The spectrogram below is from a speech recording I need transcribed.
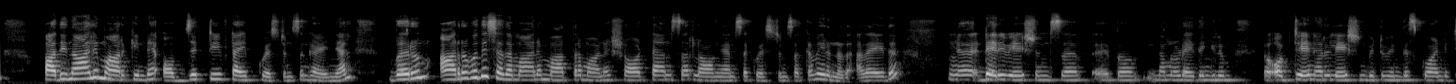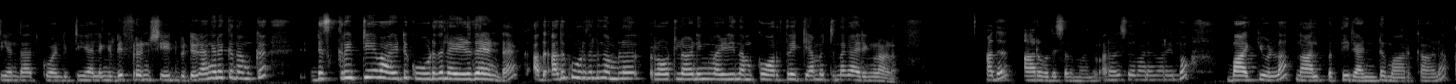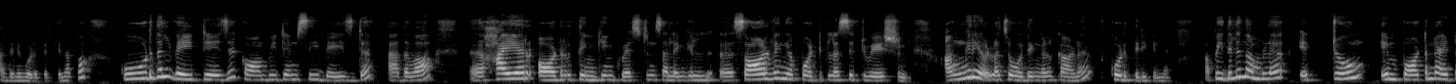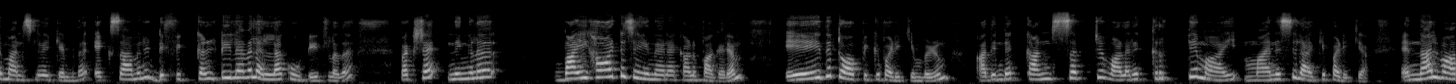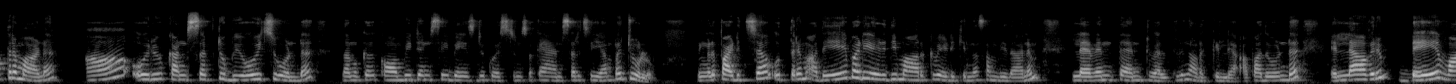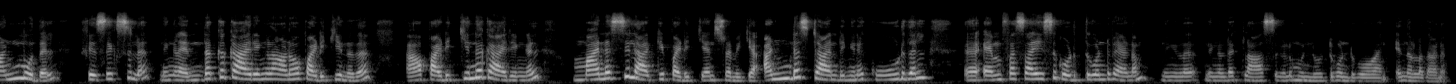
പതിനാല് മാർക്കിന്റെ ഒബ്ജക്റ്റീവ് ടൈപ്പ് ക്വസ്റ്റ്യൻസും കഴിഞ്ഞാൽ വെറും അറുപത് ശതമാനം മാത്രമാണ് short answer long answer questions ഒക്കെ വരുന്നത്. അതായത് ഡെറിവേഷൻസ് ഇപ്പോൾ നമ്മളോട് ഏതെങ്കിലും obtain a relation between this quantity and that quantity അല്ലെങ്കിൽ ഡിഫറൻഷിയേറ്റ് ബിറ്റ്വീൻ അങ്ങനെയൊക്കെ നമുക്ക് ഡിസ്ക്രിപ്റ്റീവ് ആയിട്ട് കൂടുതൽ എഴുതേണ്ട. അത് അത് കൂടുതൽ നമ്മൾ റോട്ട് ലേണിംഗ് വഴി നമുക്ക് ഓർത്ത് വെക്കാൻ പറ്റുന്ന കാര്യങ്ങളാണ്. അത് അറുപത് ശതമാനം. അറുപത് ശതമാനം എന്ന് പറയുമ്പോൾ ബാക്കിയുള്ള നാൽപ്പത്തി രണ്ട് മാർക്കാണ് അതിന് കൊടുത്തിരിക്കുന്നത്. അപ്പോൾ കൂടുതൽ വെയിറ്റേജ് കോമ്പിറ്റൻസി ബേസ്ഡ് അഥവാ ഹയർ ഓർഡർ തിങ്കിങ് ക്വസ്റ്റ്യൻസ് അല്ലെങ്കിൽ സോൾവിങ് എ പെർട്ടിക്കുലർ സിറ്റുവേഷൻ അങ്ങനെയുള്ള ചോദ്യങ്ങൾക്കാണ് കൊടുത്തിരിക്കുന്നത്. അപ്പോൾ ഇതിൽ നമ്മൾ ഏറ്റവും ഇമ്പോർട്ടന്റ് ആയിട്ട് മനസ്സിൽ വെക്കേണ്ടത് എക്സാമിന് ഡിഫിക്കൽട്ടി ലെവൽ അല്ല കൂട്ടിയിട്ടുള്ളത്. പക്ഷെ നിങ്ങൾ ബൈഹാർട്ട് ചെയ്യുന്നതിനേക്കാൾ പകരം ഏത് ടോപ്പിക്ക് പഠിക്കുമ്പോഴും അതിന്റെ കൺസെപ്റ്റ് വളരെ കൃത്യമായി മനസ്സിലാക്കി പഠിക്കുക. എന്നാൽ മാത്രമാണ് ആ ഒരു കൺസെപ്റ്റ് ഉപയോഗിച്ചുകൊണ്ട് നമുക്ക് കോമ്പിറ്റൻസി ബേസ്ഡ് ക്വസ്റ്റ്യൻസ് ഒക്കെ ആൻസർ ചെയ്യാൻ പറ്റുള്ളൂ. നിങ്ങൾ പഠിച്ച ഉത്തരം അതേപടി എഴുതി മാർക്ക് മേടിക്കുന്ന സംവിധാനം ലെവൻത്ത് ആൻഡ് ട്വൽത്തിൽ നടക്കില്ല. അപ്പൊ അതുകൊണ്ട് എല്ലാവരും ഡേ വൺ മുതൽ ഫിസിക്സിൽ നിങ്ങൾ എന്തൊക്കെ കാര്യങ്ങളാണോ പഠിക്കുന്നത് ആ പഠിക്കുന്ന കാര്യങ്ങൾ മനസ്സിലാക്കി പഠിക്കാൻ ശ്രമിക്കുക. അണ്ടർസ്റ്റാൻഡിങ്ങിന് കൂടുതൽ എംഫസൈസ് കൊടുത്തുകൊണ്ട് വേണം നിങ്ങൾ നിങ്ങളുടെ ക്ലാസ്സുകൾ മുന്നോട്ട് കൊണ്ടുപോകാൻ എന്നുള്ളതാണ്.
